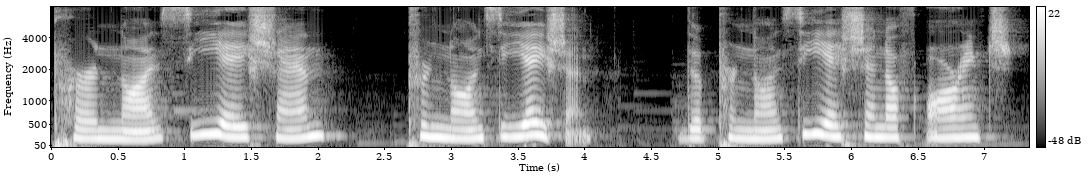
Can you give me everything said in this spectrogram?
pronunciation, pronunciation. The pronunciation of orange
